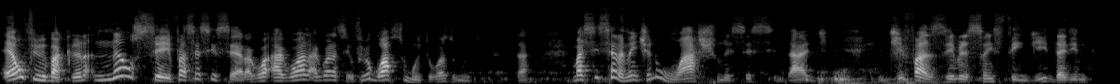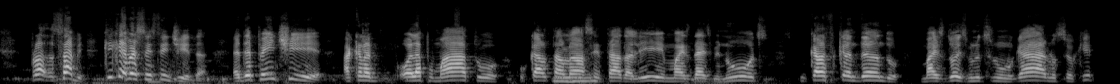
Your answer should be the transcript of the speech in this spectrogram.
É um filme bacana. Não sei, para ser sincero, agora, agora, agora sim, o filme eu gosto muito, eu gosto muito. Tá? Mas, sinceramente, eu não acho necessidade de fazer versão estendida. De, pra, sabe, o que, que, é versão estendida? É de repente aquela olhar pro mato, o cara tá uhum. lá sentado ali mais 10 minutos, o cara fica andando mais dois minutos num lugar, não sei o quê.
